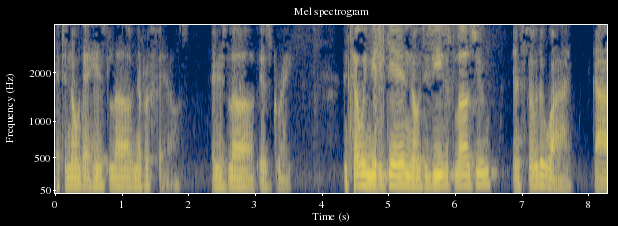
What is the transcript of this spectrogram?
and to know that His love never fails and His love is great. Until we meet again, know that Jesus loves you and so do I. God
